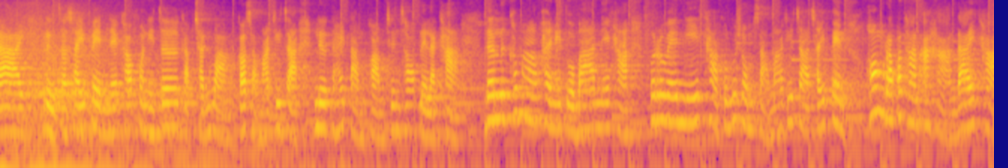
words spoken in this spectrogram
ได้ หรือจะใช้เป็นนะคะเฟอร์นิเจอร์กับชั้นวาง ก็สามารถที่จะเลือกได้ตามความชื่นชอบเลยแหละค่ะ เดินลึกเข้ามาภายในตัวบ้านนะคะบริเวณนี้ค่ะคุณผู้ชมสามารถที่จะใช้เป็นห้องรับประทานอาหารได้ค่ะ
